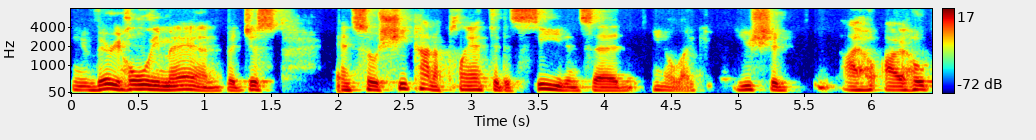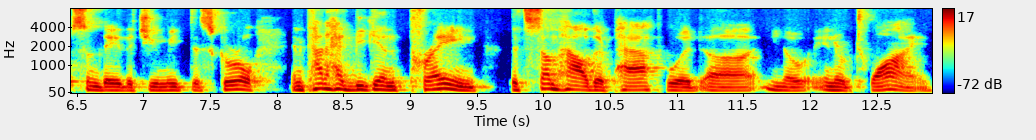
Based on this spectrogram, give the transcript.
very holy man, but just and so she kind of planted a seed and said, you know, like you should, I, I hope someday that you meet this girl and kind of had begun praying that somehow their path would, uh, you know, intertwine.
